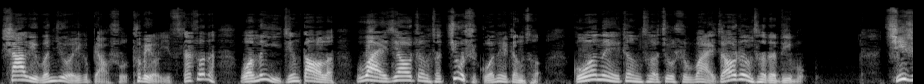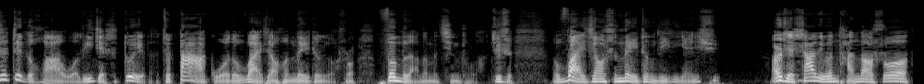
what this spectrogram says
沙利文就有一个表述特别有意思，他说呢，我们已经到了外交政策就是国内政策，国内政策就是外交政策的地步。其实这个话我理解是对的，就大国的外交和内政有时候分不了那么清楚了，就是外交是内政的一个延续。而且沙利文谈到说，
